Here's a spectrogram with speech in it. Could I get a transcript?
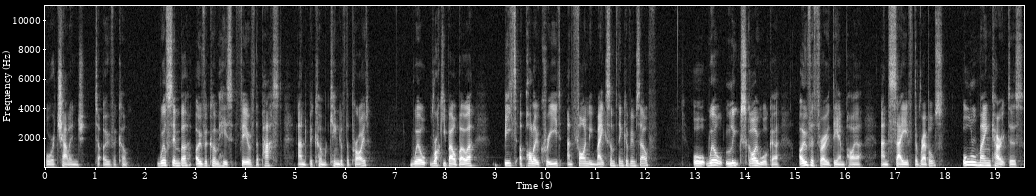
or a challenge to overcome. Will Simba overcome his fear of the past and become king of the pride? Will Rocky Balboa beat Apollo Creed and finally make something of himself? Or will Luke Skywalker overthrow the Empire and save the rebels? All main characters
